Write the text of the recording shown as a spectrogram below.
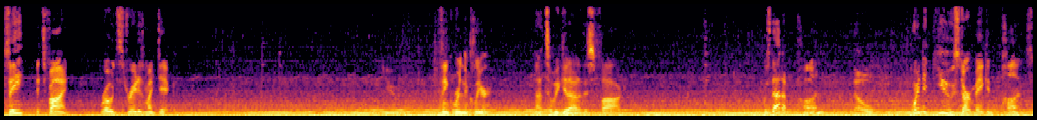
See? It's fine. Road straight as my dick. You think we're in the clear? Not till we get out of this fog. Was that a pun? No. When did you start making puns?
